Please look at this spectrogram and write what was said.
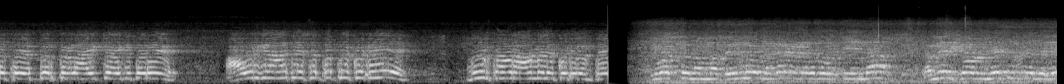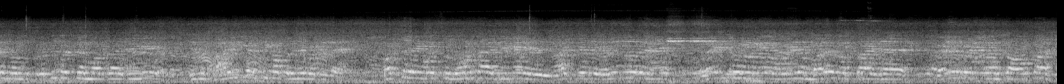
ಎಸ್ ಅಭ್ಯರ್ಥಿಗಳು ಆಯ್ಕೆ ಆಗಿದ್ದಾರೆ ಅವ್ರಿಗೆ ಆದೇಶ ಪತ್ರ ಕೊಡಿ ಮೂರ್ ಸಾವಿರ ಆಮೇಲೆ ಕೊಡಿರಂತೆ ಇವತ್ತು ನಮ್ಮ ಬೆಂಗಳೂರು ನಗರ ವತಿಯಿಂದ ರಮೇಶ್ ಗೌಡ ನೇತೃತ್ವದಲ್ಲಿ ಒಂದು ಪ್ರತಿಭಟನೆ ಮಾಡ್ತಾ ಇದ್ದೀವಿ. ಇದು ಸಾಹಿತ್ಯಿಕ ಪ್ರತಿಭಟನೆ. ಮತ್ತೆ ಇವತ್ತು ನೋಡ್ತಾ ಇದ್ದೀವಿ ರಾಜ್ಯದ ಎಲ್ಲರೂ ರೈತರಿಗೆ ಒಳ್ಳೆ ಮಳೆ ಬರ್ತಾ ಇದೆ. ಬೆಳೆ ಬೆಳೆಯುವಂತ ಅವಕಾಶ,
